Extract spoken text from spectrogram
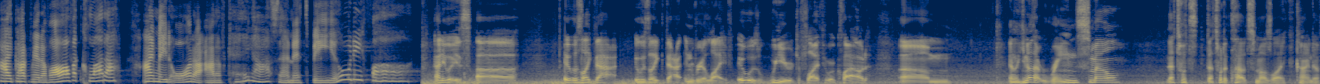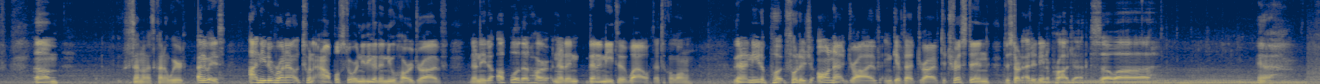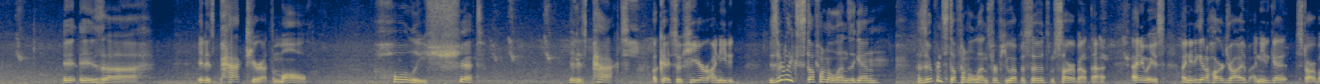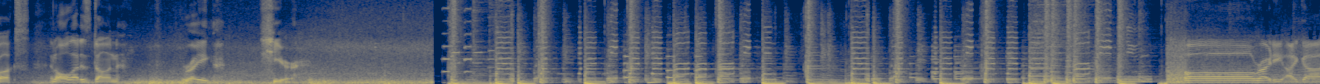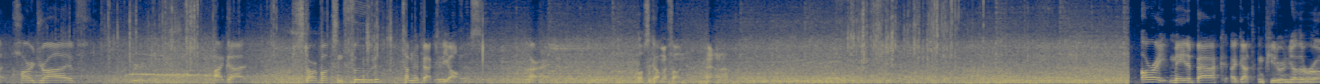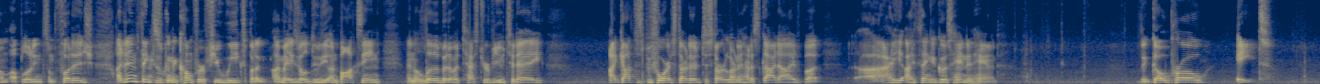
I got rid of all the clutter. I made order out of chaos, and it's beautiful. Anyways, uh, it was like that. It was like that in real life. It was weird to fly through a cloud. Um, and like, you know that rain smell? That's what's that's what a cloud smells like, kind of. Um, I know that's kind of weird. Anyways, I need to run out to an Apple store. I need to get a new hard drive. Then I need to upload that hard. And then then I need to. Wow, that took a long. Then I need to put footage on that drive and give that drive to Tristan to start editing a project. So, uh, yeah. It is, uh, it is packed here at the mall. Holy shit. It is packed. Okay, so here I need to, is there like stuff on the lens again? Has there been stuff on the lens for a few episodes? I'm sorry about that. Anyways, I need to get a hard drive, I need to get Starbucks, and all that is done right here. I got hard drive. I got Starbucks and food. Time to head back to the office. Alright. Also got my phone. Alright, made it back. I got the computer in the other room, uploading some footage. I didn't think this was going to come for a few weeks, but I, I may as well do the unboxing and a little bit of a test review today. I got this before I started to start learning how to skydive, but I, I think it goes hand in hand. The GoPro 8.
